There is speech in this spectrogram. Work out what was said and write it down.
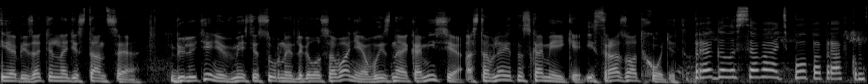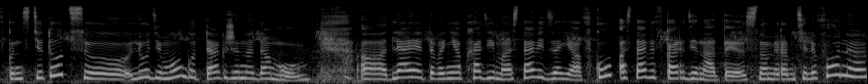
И обязательно дистанция. Бюллетени вместе с урной для голосования выездная комиссия оставляет на скамейке и сразу отходит. Проголосовать по поправкам в Конституцию люди могут также на дому. А, для этого необходимо оставить заявку, оставив координаты с номером телефона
